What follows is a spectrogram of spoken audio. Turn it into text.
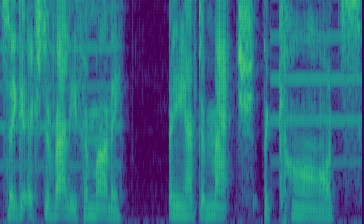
So you get extra value for money. And you have to match the cards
